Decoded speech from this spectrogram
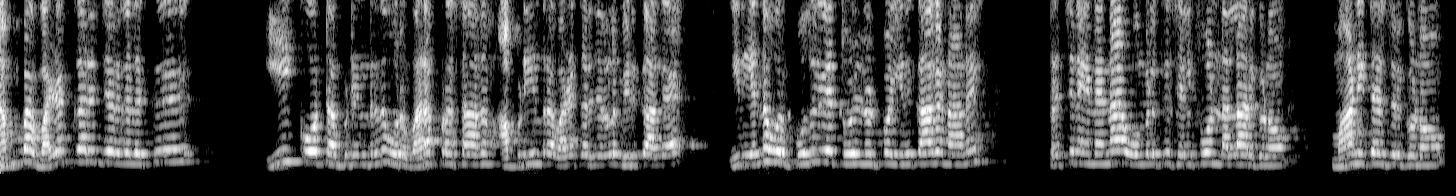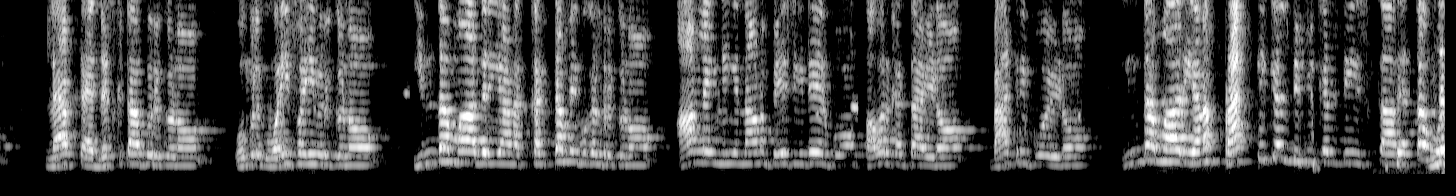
நம்ம வழக்கறிஞர்களுக்கு e இ கோர்ட் அப்படின்றது ஒரு வரப்பிரசாதம் அப்படின்ற வழக்கறிஞர்களும் இருக்காங்க. இது என்ன ஒரு பொதுவே தொழில்நுட்பம்? இதுக்காக நானு பிரச்சனை என்னன்னா உங்களுக்கு செல்போன் நல்லா இருக்கணும் மானிட்டர்ஸ் இருக்கணும் லேப்டாப் டெஸ்க்டாப் இருக்கணும் உங்களுக்கு வைஃபை இருக்கணும் இந்த மாதிரியான கட்டமைப்புகள் இருக்கணும். ஆன்லைன் நீங்க நானும் பேசிக்கிட்டே இருப்போம் பவர் கட் ஆயிடும் பேட்டரி போயிடும். இந்த மாதிரியான பிராக்டிக்கல் டிஃபிகல்டிஸ்க்காக இந்த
